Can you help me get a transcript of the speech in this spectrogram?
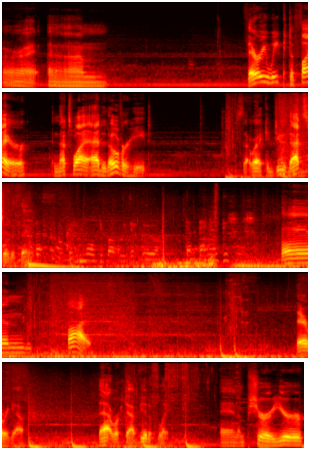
Alright, um very weak to fire, and that's why I added overheat. So that way I could do that sort of thing. And five. There we go. That worked out beautifully. And I'm sure you're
